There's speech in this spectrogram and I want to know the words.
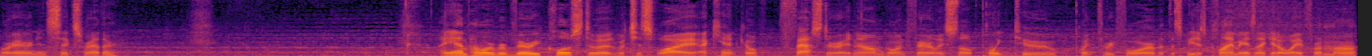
Or Aranin 6, rather. I am, however, very close to it, which is why I can't go faster right now. I'm going fairly slow, 0.2, 0.34, but the speed is climbing as I get away from uh,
